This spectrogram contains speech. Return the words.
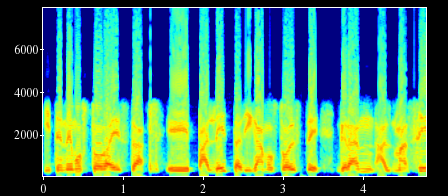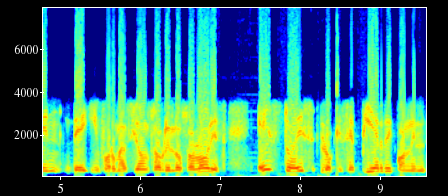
y tenemos toda esta eh, paleta, digamos, todo este gran almacén de información sobre los olores. Esto es lo que se pierde con el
